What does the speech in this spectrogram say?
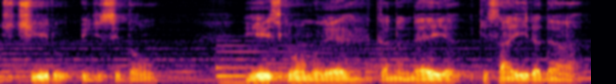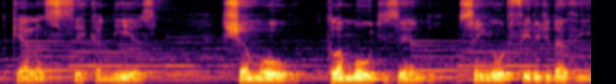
de Tiro e de Sidom e eis que uma mulher cananeia que saíra daquelas cercanias chamou, clamou, dizendo: Senhor, filho de Davi,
